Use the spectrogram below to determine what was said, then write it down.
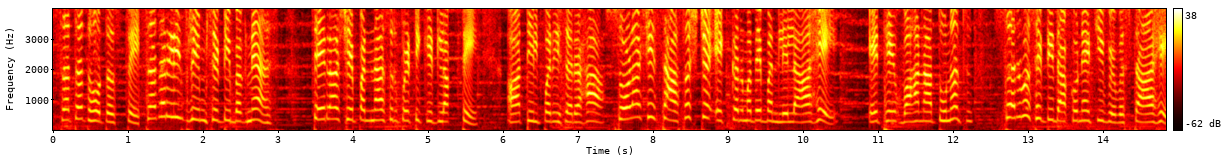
सतत होत असते. सदरील फिल्म सिटी बघण्यास तेराशे पन्नास रुपये तिकीट लागते. आतील परिसर हा सोळाशे सहासष्ट एकरमध्ये बनलेला आहे. येथे वाहनातूनच सर्व सिटी दाखवण्याची व्यवस्था आहे.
